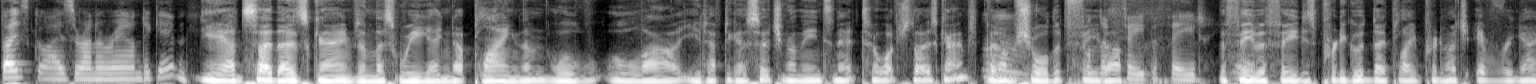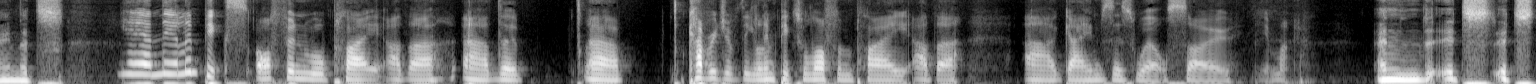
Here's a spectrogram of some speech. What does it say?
those guys run around again. Yeah, I'd say those games, unless we end up playing them, we'll, we'll uh, you'd have to go searching on the internet to watch those games. But I'm sure that Mm. on the FIBA, FIBA feed. the yeah. FIBA feed is pretty good. They play pretty much every game. That's Yeah, and the Olympics often will play other uh, the uh, coverage of the Olympics will often play other uh, games as well. So you might. and it's it's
